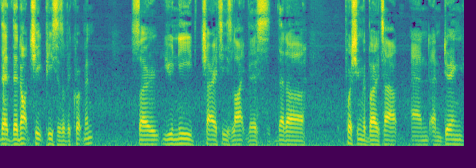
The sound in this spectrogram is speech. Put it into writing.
they're, they're not cheap pieces of equipment. So you need charities like this that are pushing the boat out and, and doing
